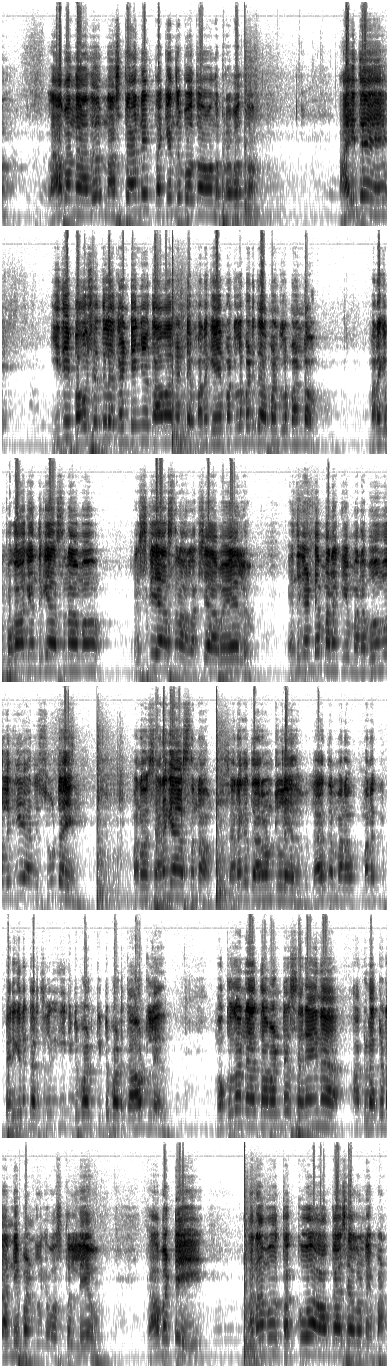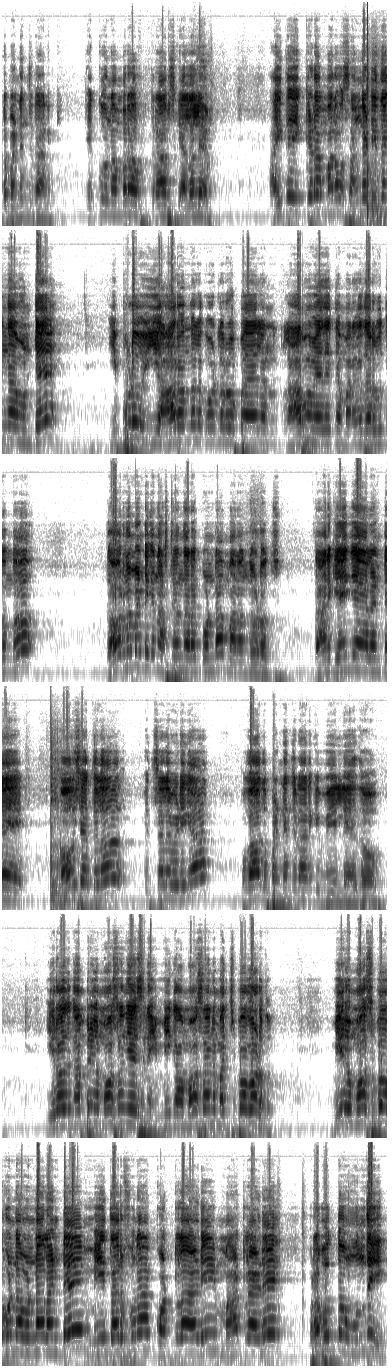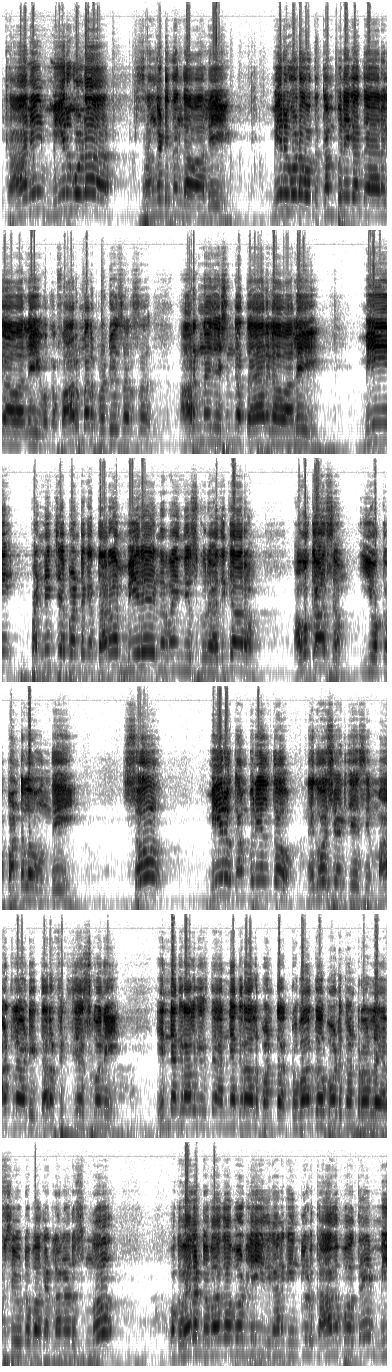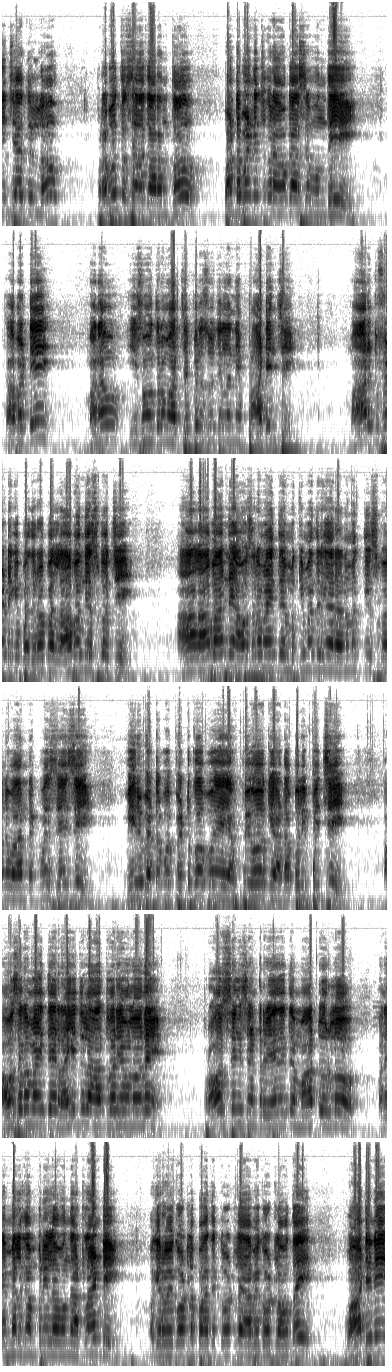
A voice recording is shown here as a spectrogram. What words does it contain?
లాభం కాదు నష్టాన్ని తగ్గించబోతా ఉంది ప్రభుత్వం. అయితే ఇది భవిష్యత్తులో కంటిన్యూ కావాలంటే మనకి ఏ పంటలు పడితే ఆ పంటలు పండవు మనకి పొగాకు ఎందుకు వేస్తున్నాము? రిస్క్ చేస్తున్నాం లక్ష యాభై వేలు. ఎందుకంటే మనకి మన భూములకి అది సూట్ అయింది. మనం శనగ వేస్తున్నాం శనగ ధర ఉండలేదు. లేకపోతే మనం మనకు పెరిగిన ఖర్చులకి గిట్టుబాటు గిట్టుబాటు కావట్లేదు. మొక్కజొన్న వేద్దామంటే సరైన అక్కడక్కడ అన్ని పంటలకి వస్తువులు లేవు. కాబట్టి మనము తక్కువ అవకాశాలు ఉన్నాయి పంట పండించడానికి. ఎక్కువ నెంబర్ ఆఫ్ క్రాప్స్కి వెళ్ళలేము అయితే ఇక్కడ మనం సంఘటితంగా ఉంటే ఇప్పుడు ఈ ఆరు వందల కోట్ల రూపాయల లాభం ఏదైతే మనకు జరుగుతుందో గవర్నమెంట్కి నష్టం జరగకుండా మనం చూడవచ్చు దానికి ఏం చేయాలంటే భవిష్యత్తులో విచ్చలవిడిగా పొగాకు పండించడానికి వీల్లేదు ఈరోజు కంపెనీలు మోసం చేసినాయి. మీకు ఆ మోసాన్ని మర్చిపోకూడదు. మీరు మోసపోకుండా ఉండాలంటే మీ తరఫున కొట్లాడి మాట్లాడే ప్రభుత్వం ఉంది కానీ మీరు కూడా సంఘటితం కావాలి. మీరు కూడా ఒక కంపెనీగా తయారు కావాలి ఒక ఫార్మర్ ప్రొడ్యూసర్స్ ఆర్గనైజేషన్గా తయారు కావాలి. మీ పండించే పంటకి ధర మీరే నిర్ణయం తీసుకునే అధికారం అవకాశం ఈ ఒక్క పంటలో ఉంది. సో మీరు కంపెనీలతో నెగోషియేట్ చేసి మాట్లాడి ధర ఫిక్స్ చేసుకొని ఎన్ని ఎకరాలకు ఇస్తే అన్ని ఎకరాల పంట టొబాకో బోర్డు కంట్రోల్లో ఎఫ్సీ టొబాకో ఎట్లా నడుస్తుందో ఒకవేళ టొబాకో బోర్డులు ఇది కనుక ఇంక్లూడ్ కాకపోతే మీ చేతుల్లో ప్రభుత్వ సహకారంతో పంట పండించుకునే అవకాశం ఉంది. కాబట్టి మనం ఈ సంవత్సరం వారు చెప్పిన సూచనలన్నీ పాటించి మార్క్ ఫెడ్కి పది రూపాయల లాభం తీసుకొచ్చి ఆ లాభాన్ని అవసరమైతే ముఖ్యమంత్రి గారు అనుమతి తీసుకొని వారిని రిక్వెస్ట్ చేసి మీరు పెట్టబో పెట్టుకోబోయే ఎఫ్పిఓకి ఆ డబ్బులు ఇప్పించి అవసరమైతే రైతుల ఆధ్వర్యంలోనే ప్రాసెసింగ్ సెంటర్ ఏదైతే మాటూరులో మన ఎమ్మెల్యే కంపెనీలో ఉందో అట్లాంటి ఒక ఇరవై కోట్ల పాతిక కోట్లు యాభై కోట్లు అవుతాయి. వాటిని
